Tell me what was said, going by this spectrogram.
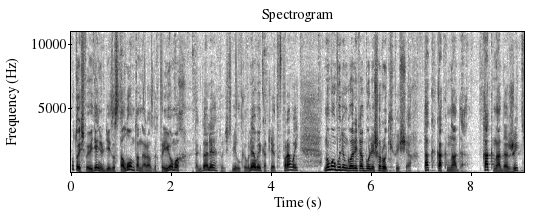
ну, то есть поведение людей за столом, там, на разных приемах и так далее, то есть вилка в левой, котлета в правой. Но мы будем говорить о более широких вещах, так, как надо, как надо жить,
